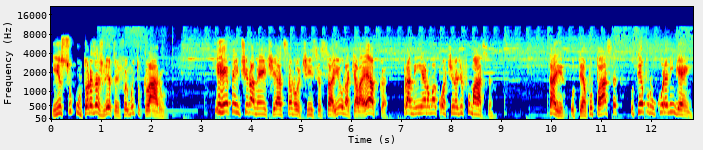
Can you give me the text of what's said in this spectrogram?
isso com todas as letras, ele foi muito claro. E repentinamente essa notícia saiu naquela época, para mim era uma cortina de fumaça. Tá aí, o tempo passa, o tempo não cura ninguém,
